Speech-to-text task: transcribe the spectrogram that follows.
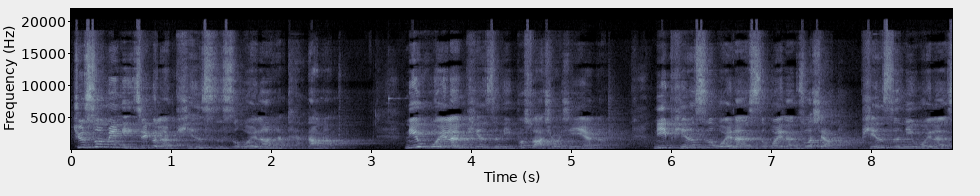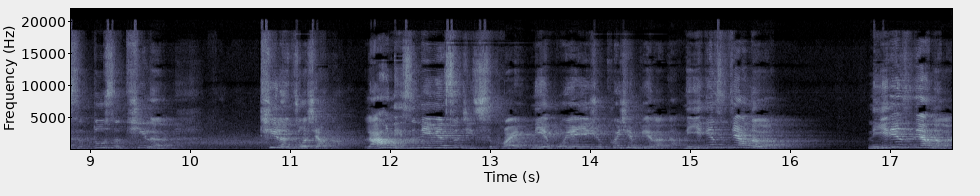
就说明你这个人平时是为人很坦荡的，你为人平时你不耍小心眼的，你平时为人是为人着想的，平时你为人是都是替人替人着想的，然后你是宁愿自己吃亏，你也不愿意去亏欠别人的，你一定是这样的人，你一定是这样的人。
